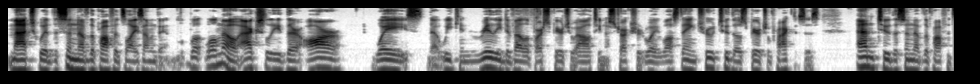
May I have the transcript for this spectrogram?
match with the sunnah of the Prophet. Well, well, no, actually, there are ways that we can really develop our spirituality in a structured way while staying true to those spiritual practices and to the sunnah of the Prophet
